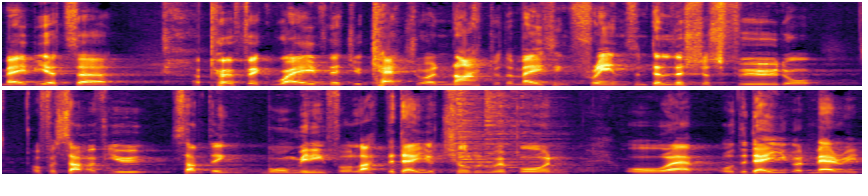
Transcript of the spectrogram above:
Maybe it's a, a perfect wave that you catch, or a night with amazing friends and delicious food, or, or for some of you, something more meaningful, like the day your children were born, or, um, or the day you got married.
